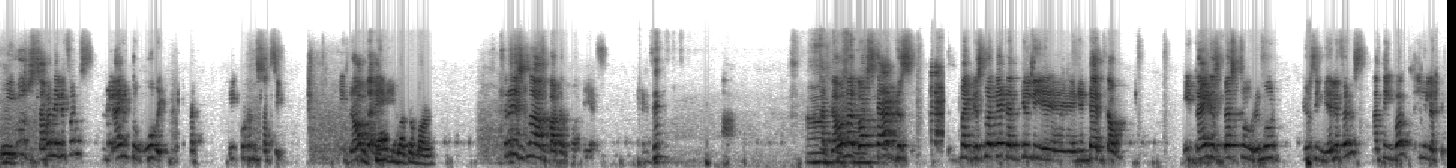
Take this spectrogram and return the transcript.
He hmm. used seven elephants trying to move it, but he couldn't succeed. He dropped the Krishna's idea. butterball. Krishna's butterball, yes. Is it? Ah. Ah, the governor got scared. This might dislocate and kill the uh, entire town. He tried his best to remove using elephants. Nothing worked. He left it.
